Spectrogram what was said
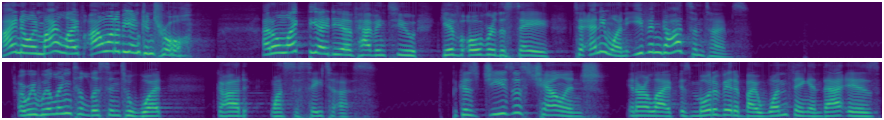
I know in my life, I want to be in control. I don't like the idea of having to give over the say to anyone, even God sometimes. Are we willing to listen to what God wants to say to us? Because Jesus' challenge in our life is motivated by one thing, and that is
